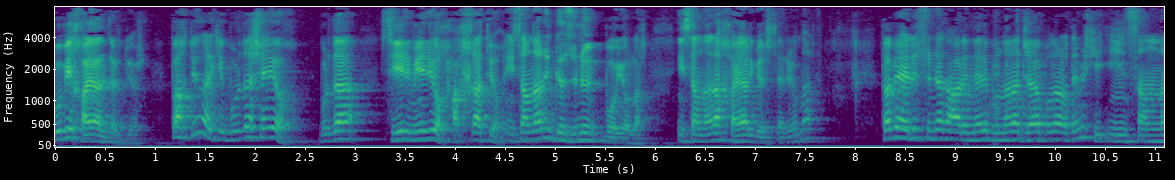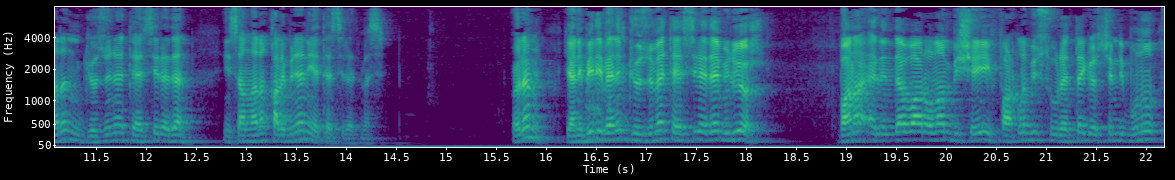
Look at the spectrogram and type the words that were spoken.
Bu bir hayaldir diyor. Bak diyorlar ki burada şey yok. Burada sihir mihir yok, hakikat yok. İnsanların gözünü boyuyorlar. İnsanlara hayal gösteriyorlar. Tabi ehli sünnet alimleri bunlara cevap olarak demiş ki insanların gözüne tesir eden, insanların kalbine niye tesir etmesin? Öyle mi? Yani biri benim gözüme tesir edebiliyor. Bana elinde var olan bir şeyi farklı bir surette gösterdi. Bunu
